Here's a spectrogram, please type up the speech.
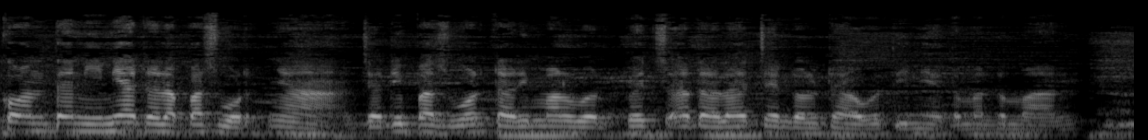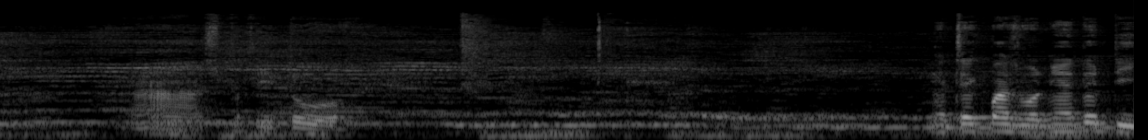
konten ini adalah passwordnya. Jadi password dari malware badge adalah cendol dawet ini ya teman-teman nah seperti itu. Ngecek passwordnya itu di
